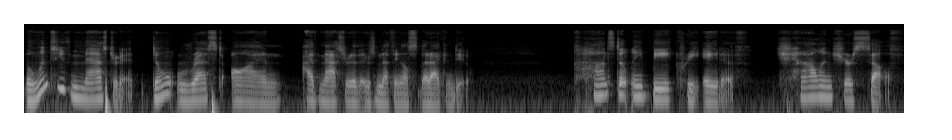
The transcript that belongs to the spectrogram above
But once you've mastered it, don't rest on I've mastered it, there's nothing else that I can do constantly be creative, challenge yourself.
